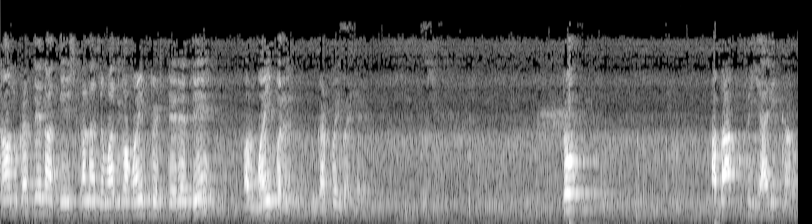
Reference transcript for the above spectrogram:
काम करते, ना देश का, ना समाज का, वहीं पिटते रहते और वहीं पर घर पर ही बैठे तो अब आप तैयारी करो।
